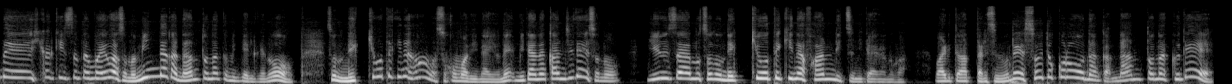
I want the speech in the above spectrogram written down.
で、ヒカキンさんの場合は、そのみんながなんとなく見てるけど、その熱狂的なファンはそこまでいないよね、みたいな感じで、そのユーザーのその熱狂的なファン率みたいなのが割とあったりするので、そういうところをなんかなんとなくで、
